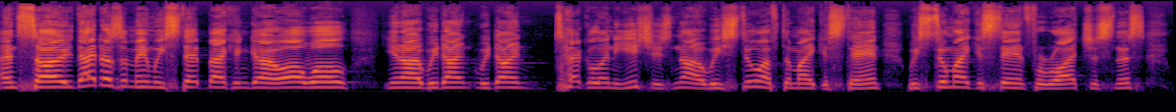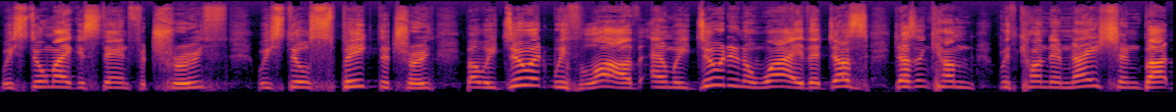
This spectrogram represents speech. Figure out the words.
And so that doesn't mean we step back and go, oh well, you know, we don't we don't tackle any issues. No, we still have to make a stand. We still make a stand for righteousness. We still make a stand for truth. We still speak the truth, but we do it with love and we do it in a way that does doesn't come with condemnation, but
